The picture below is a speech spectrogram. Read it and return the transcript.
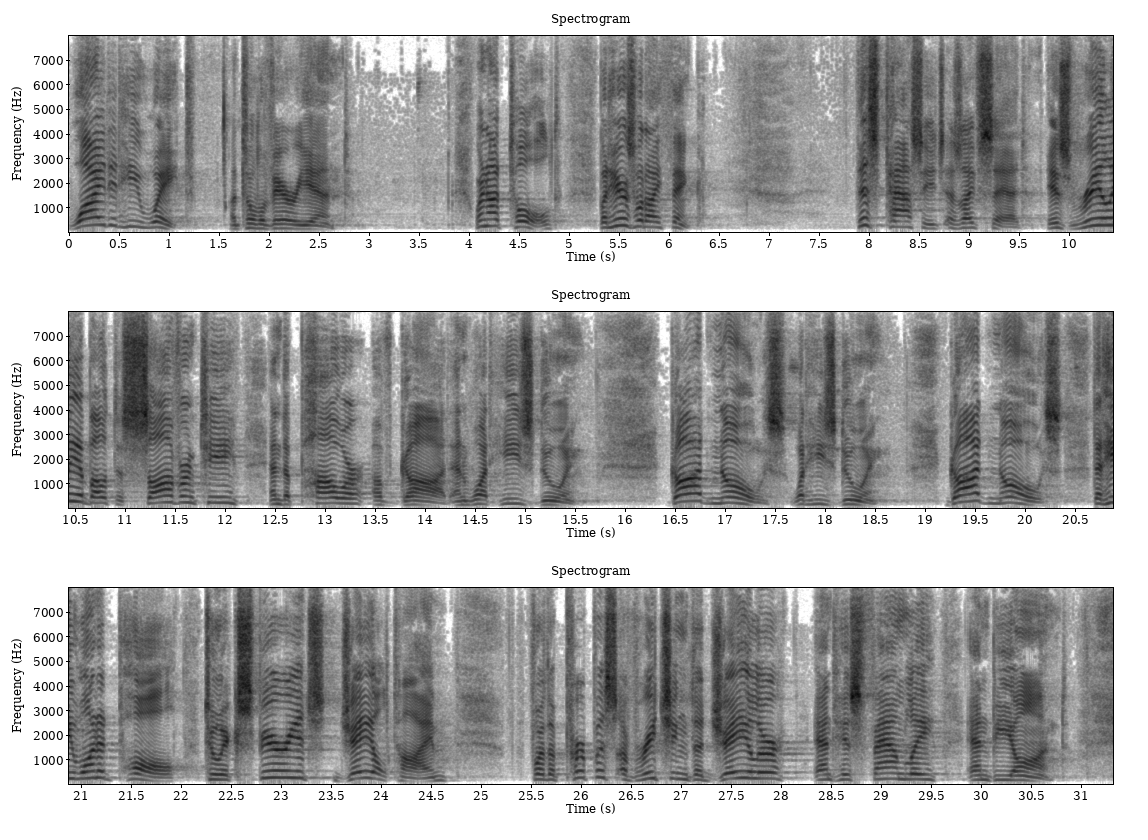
Why did he wait until the very end? We're not told, but here's what I think. This passage, as I've said, is really about the sovereignty and the power of God and what He's doing. God knows what He's doing. God knows that He wanted Paul to experience jail time for the purpose of reaching the jailer and his family and beyond.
